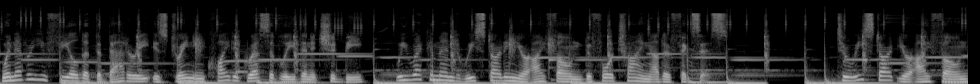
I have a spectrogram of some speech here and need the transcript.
Whenever you feel that the battery is draining quite aggressively than it should be, we recommend restarting your iPhone before trying other fixes. To restart your iPhone,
